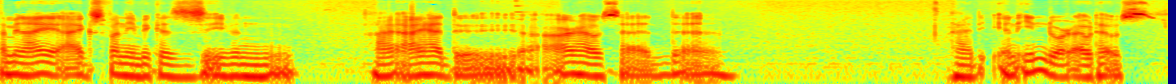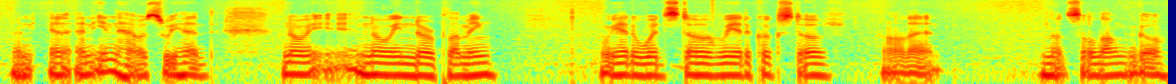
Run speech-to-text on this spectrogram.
I mean, I, I it's funny because even I, I had to. Our house had uh, had an indoor outhouse, an an in-house. We had no no indoor plumbing. We had a wood stove. We had a cook stove. All that. Not so long ago.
